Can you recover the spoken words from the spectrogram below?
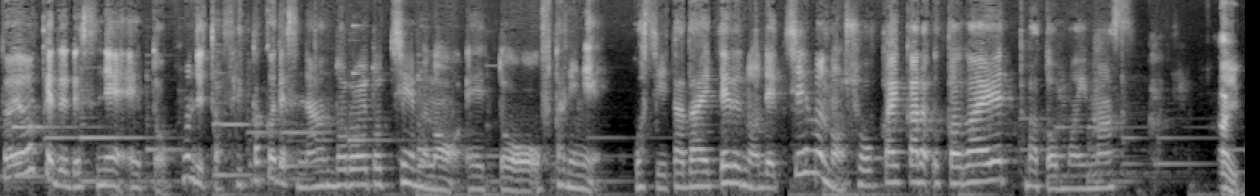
というわけでですね、えーと、本日はせっかくですね Android チームの、えーと、お二人にお越しいただいているのでチームの紹介から伺えればと思います。はい、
